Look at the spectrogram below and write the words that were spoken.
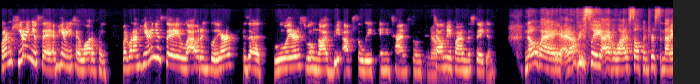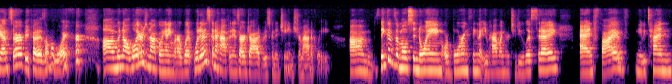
What I'm hearing you say, I'm hearing you say a lot of things, but what I'm hearing you say loud and clear is that lawyers will not be obsolete anytime soon. No. Tell me if I'm mistaken. No way. And obviously, I have a lot of self interest in that answer because I'm a lawyer. Um, but no, lawyers are not going anywhere. What, what is going to happen is our job is going to change dramatically. Um, think of the most annoying or boring thing that you have on your to do list today, and five, maybe 10,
